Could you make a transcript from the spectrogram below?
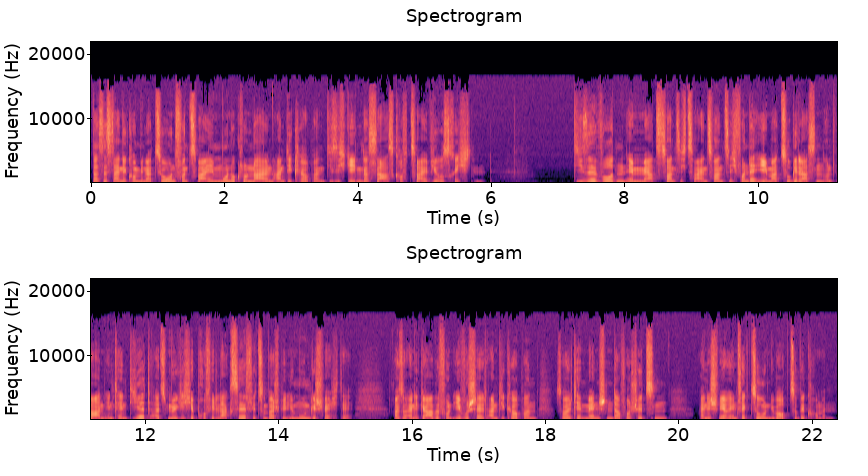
Das ist eine Kombination von zwei monoklonalen Antikörpern, die sich gegen das SARS-CoV-2-Virus richten. Diese wurden im März 2022 von der EMA zugelassen und waren intendiert als mögliche Prophylaxe für zum Beispiel Immungeschwächte. Also eine Gabe von Evusheld-Antikörpern sollte Menschen davor schützen, eine schwere Infektion überhaupt zu bekommen.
